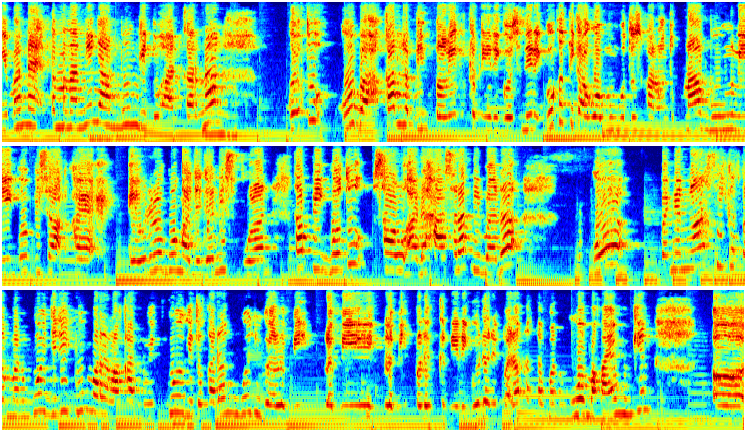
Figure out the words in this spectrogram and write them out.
gimana ya, temenannya nyambung gitu kan karena gue tuh gue bahkan lebih pelit ke diri gue sendiri. Gue ketika gue memutuskan untuk nabung nih gue bisa kayak ya udah gue nggak jajan nih sebulan. Tapi gue tuh selalu ada hasrat di mana gue pengen ngasih ke teman gue jadi gue merelakan duit gue gitu. Kadang gue juga lebih lebih lebih pelit ke diri gue daripada ke teman gue. Makanya mungkin uh,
